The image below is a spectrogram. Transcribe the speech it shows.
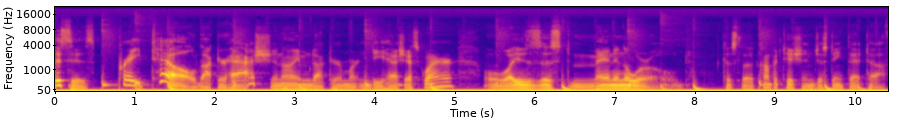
This is Pray Tell Dr. Hash, and I'm Dr. Martin D. Hash, Esquire, wisest man in the world. Because the competition just ain't that tough.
